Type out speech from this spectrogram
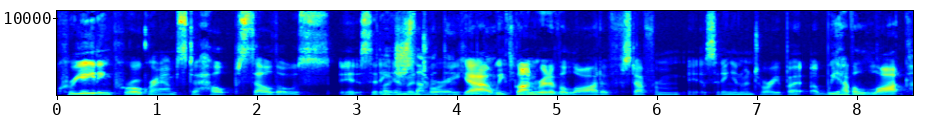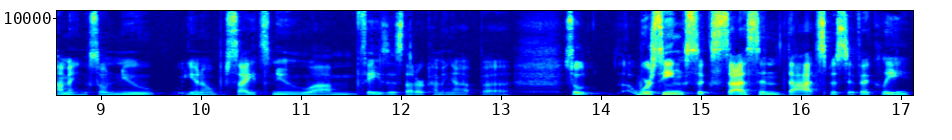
creating programs to help sell those eh, sitting Push inventory. Yeah, we've gotten rid of a lot of stuff from eh, sitting inventory, but uh, we have a lot coming. So new, you know, sites, new um, phases that are coming up. Uh, so we're seeing success in that specifically.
